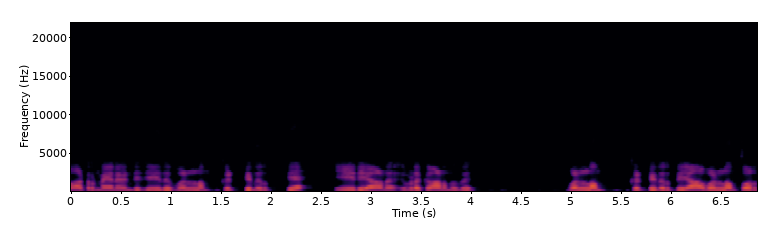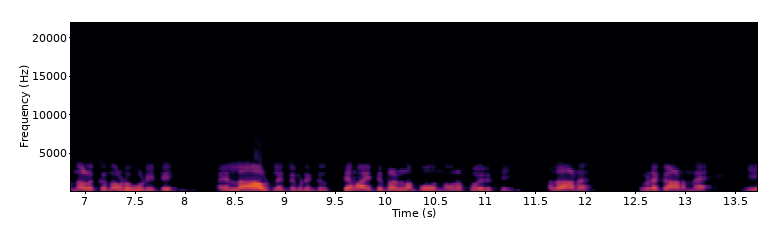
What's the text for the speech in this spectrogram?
വാട്ടർ മാനേജ്മെന്റ് ചെയ്ത് വെള്ളം കെട്ടി നിർത്തിയ ഏരിയ ആണ് ഇവിടെ കാണുന്നത്. വെള്ളം കെട്ടി നിർത്തി ആ വെള്ളം തുറന്നിളക്കുന്നതോട് കൂടിയിട്ട് എല്ലാ ഔട്ട്ലെറ്റിലും കൂടിയും കൃത്യമായിട്ട് വെള്ളം പോകുന്ന ഉറപ്പ് വരുത്തി അതാണ് ഇവിടെ കാണുന്ന ഈ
